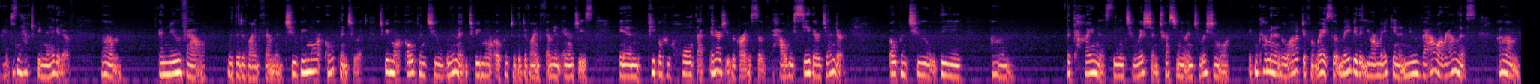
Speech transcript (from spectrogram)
Right? It doesn't have to be negative. Um, a new vow with the divine feminine, to be more open to it, to be more open to women, to be more open to the divine feminine energies in people who hold that energy, regardless of how we see their gender, open to the um, the kindness, the intuition, trusting your intuition more. It can come in in a lot of different ways. So it may be that you are making a new vow around this. Um,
